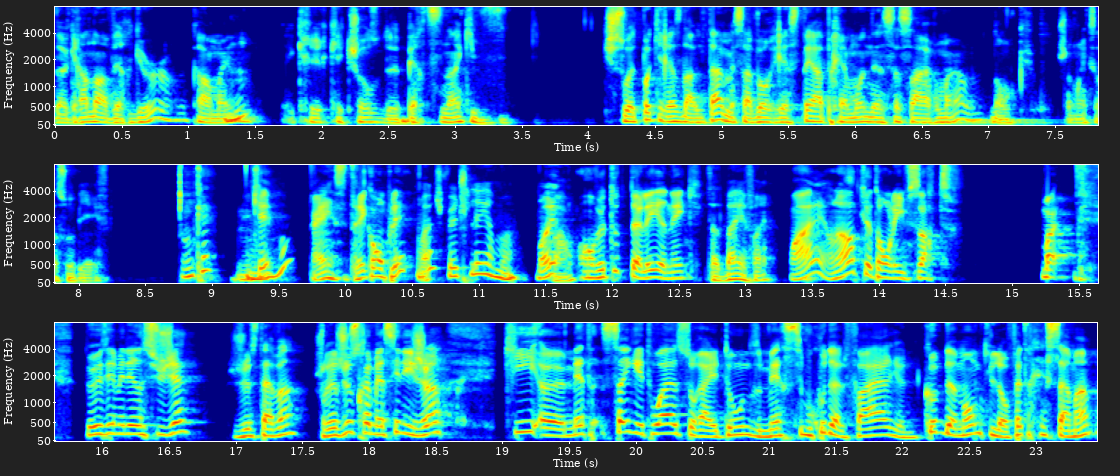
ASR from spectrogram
de grande envergure, quand même. Mhm. Écrire quelque chose de pertinent qui vous, je souhaite pas qu'il reste dans le temps, mais ça va rester après moi nécessairement. là. Donc, j'aimerais que ça soit bien fait. OK. OK. Mhm. Hein, c'est très complet. Ouais, je veux te lire, moi. Ouais, Bon. on veut tout te lire, Nick. T'as bien fin. Ouais, on a hâte que ton livre sorte. Ouais. Deuxième et dernier sujet, juste avant. Je voudrais juste remercier les gens qui euh, mettent 5 étoiles sur iTunes. Merci beaucoup de le faire. Il y a une couple de monde qui l'ont fait récemment.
